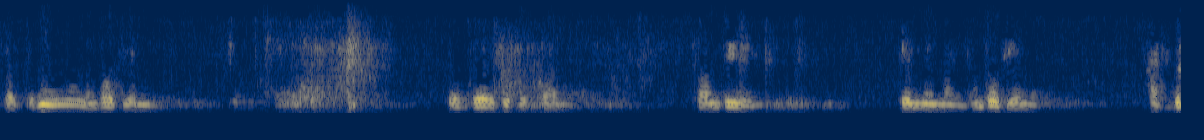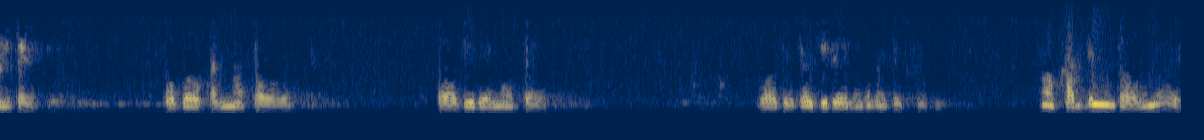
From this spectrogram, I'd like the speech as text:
แต่ถึงหลวงพ่อเทียนผมเคยประสบการณ์ตอนที่เป็นใหม่ๆหลวงพ่อเทียนหัดเบิ้งแต่พอเราขันมาต่อกันต่อที่เรียนมาแต่เราถือแค่าที่เรียนมันก็ไม่เป็นสุข เอาขันเป็นต่อเลย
